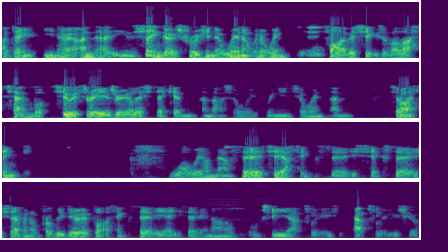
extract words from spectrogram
I don't, you know, and uh, the same goes for us. You know, we're not going to win five or six of our last ten, but two or three is realistic, and, and that's all we, we need to win. And so I think what are we on now? 30, I think 36, 37 will probably do it, but I think 38, 39 will, will see absolutely, absolutely sure.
